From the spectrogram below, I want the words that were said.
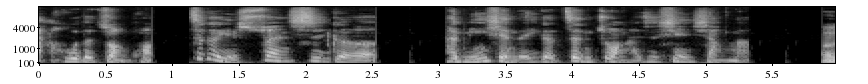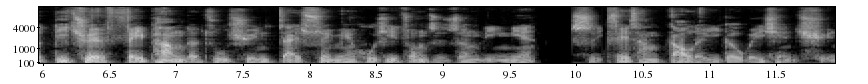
打呼的状况，这个也算是一个很明显的一个症状还是现象吗？呃，的确，肥胖的族群在睡眠呼吸中止症里面是非常高的一个危险群。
